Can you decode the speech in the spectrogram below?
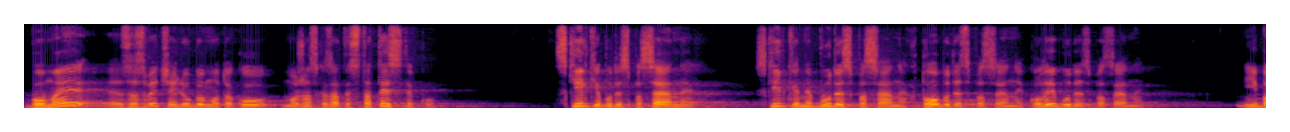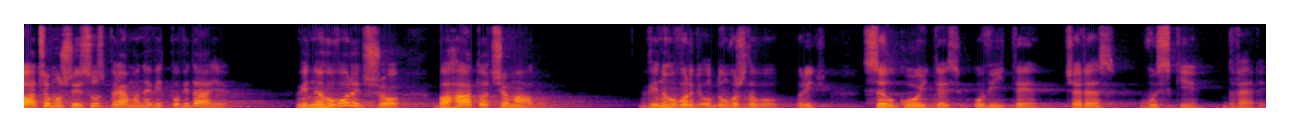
Бо ми зазвичай любимо таку, можна сказати, статистику. Скільки буде спасених, скільки не буде спасених, хто буде спасений, коли буде спасений. І бачимо, що Ісус прямо не відповідає. Він не говорить, що багато чи мало. Він говорить одну важливу річ: силкуйтесь увійти через вузькі двері.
